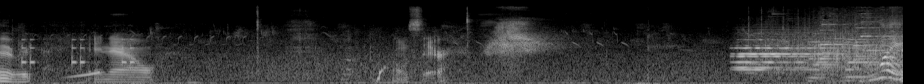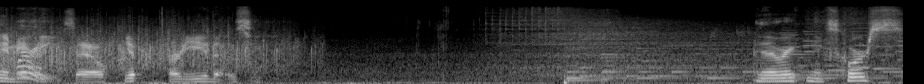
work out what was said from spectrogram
Alright, and now almost there. Great And birdie! maybe. So, yep, birdie it is. Alright, next course.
